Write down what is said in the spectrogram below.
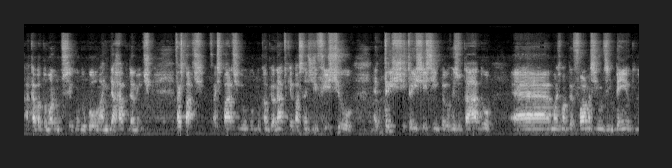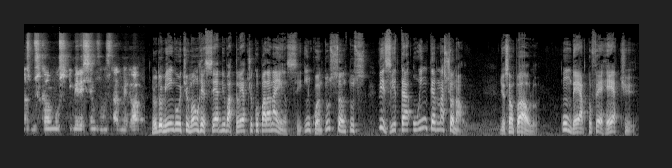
acaba tomando um segundo gol ainda rapidamente. Faz parte, faz parte do, do, do campeonato que é bastante difícil, é triste, triste sim pelo resultado, é, mas uma performance e um desempenho que nós buscamos e merecemos um resultado melhor. No domingo, o Timão recebe o Atlético Paranaense, enquanto o Santos visita o Internacional. De São Paulo, Humberto Ferretti.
